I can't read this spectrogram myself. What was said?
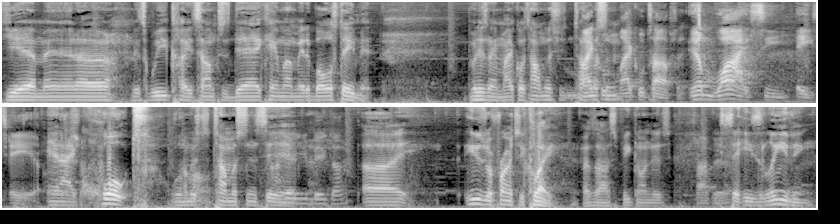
Yeah, man. Uh, this week, Klay Thompson's dad came out and made a bold statement. What is his name? Michael Thomas Michael Thomason. Mychal Thompson. M Y C H A L. and I quote what Mr. on. Thomason I hear said. you, big dog. Uh, he was referring to Klay as I speak on this. Top He it. said he's leaving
